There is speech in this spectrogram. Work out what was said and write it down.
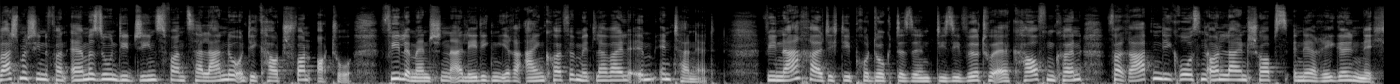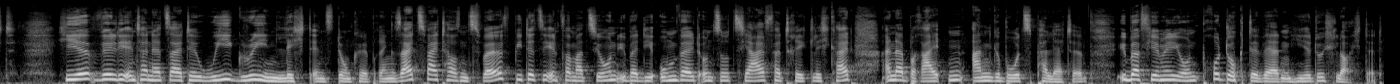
Waschmaschine von Amazon, die Jeans von Zalando und die Couch von Otto. Viele Menschen erledigen ihre Einkäufe mittlerweile im Internet. Wie nachhaltig die Produkte sind, die sie virtuell kaufen können, verraten die großen Online-Shops in der Regel nicht. Hier will die Internetseite WeGreen Licht ins Dunkel bringen. Seit 2012 bietet sie Informationen über die Umwelt- und Sozialverträglichkeit einer breiten Angebotspalette. Über vier Millionen Produkte werden hier durchleuchtet.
